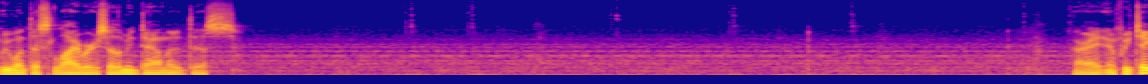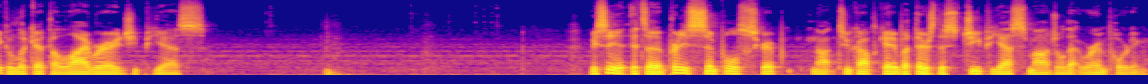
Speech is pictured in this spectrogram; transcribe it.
we want this library, so let me download this. All right, and if we take a look at the library GPS, we see it's a pretty simple script, not too complicated, but there's this GPS module that we're importing.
